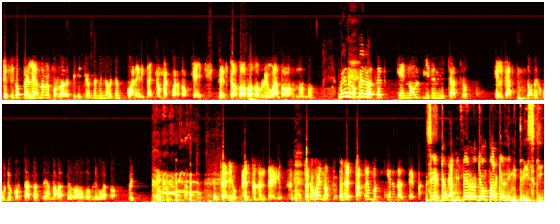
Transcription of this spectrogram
que sigo peleándome por la definición de 1940 y no me acuerdo qué de Teodoro W. Adorno, ¿no? Bueno, Lo que pero pasa es que no olviden muchachos que el gatito de Julio Cortázar se llamaba Teodoro W. Adorno. En serio, esto es en serio. Pero bueno, pasemos si quieren al tema. sí, a mi perro John Parker Dimitrisky.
